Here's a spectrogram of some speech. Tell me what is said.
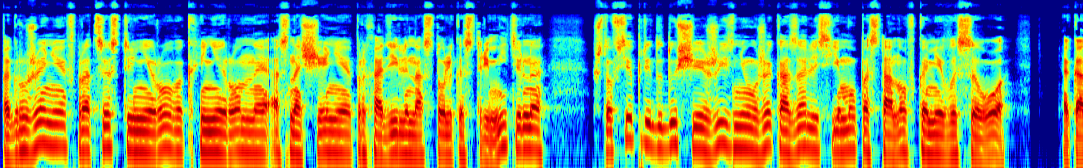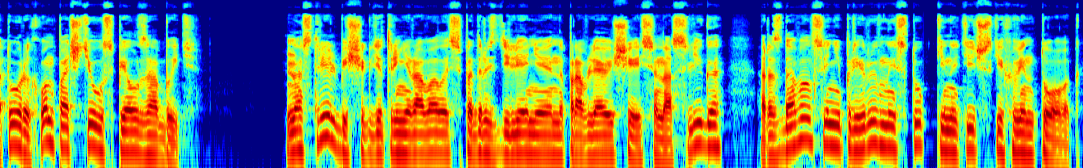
Погружение в процесс тренировок и нейронное оснащение проходили настолько стремительно, что все предыдущие жизни уже казались ему постановками ВСО, о которых он почти успел забыть. На стрельбище, где тренировалось подразделение, направляющееся на Слига, раздавался непрерывный стук кинетических винтовок.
